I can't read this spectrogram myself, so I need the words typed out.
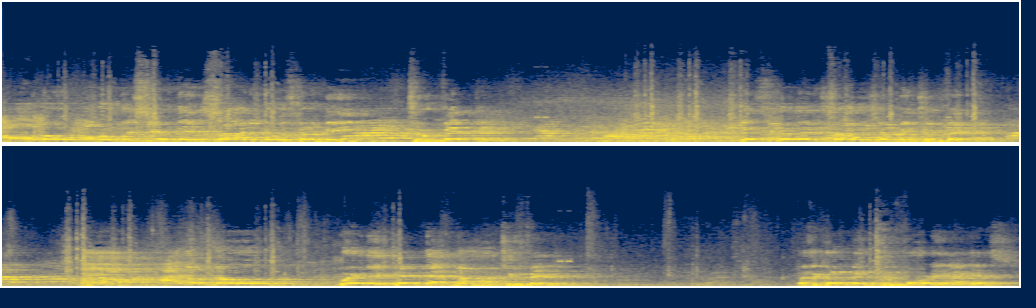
although, although this year they decided it was going to be 250. This year they decided it's going to be 250. Now, I don't know where they picked that number, 250. Because it could have been 240, I guess.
